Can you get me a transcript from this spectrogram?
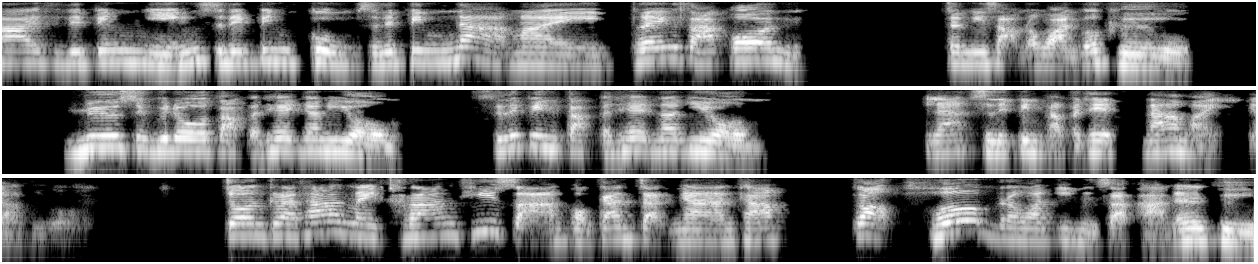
ายศิลปินหญิงศิลปินกลุ่มศิลปินหน้าใหม่ เพลงสากล จะมีสามรางวัลก็คือ มิวสิกวิดีโอต่างประเทศยอดนิยม ศิลปินต่างประเทศยอดนิยม และศิลปินต่างประเทศหน้าใหม่ยอดนิยม จนกระทั่งในครั้งที่สามของการจัดงานครับ ก็เพิ่มรางวัลอีกหนึ่งสาขานั่นก็คือ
